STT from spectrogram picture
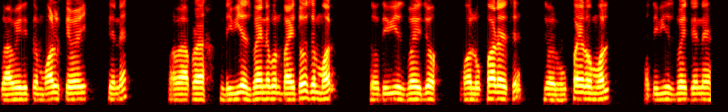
તો આવી રીતે મલ કહેવાય તેને. હવે આપણા દિવ્યેશભાઈને પણ બાઈટો છે મળ તો દિવ્યેશભાઈ જો મલ ઉપાડે છે, જો ઉપાડ્યો મલ તો દિવ્યેશભાઈ તેને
